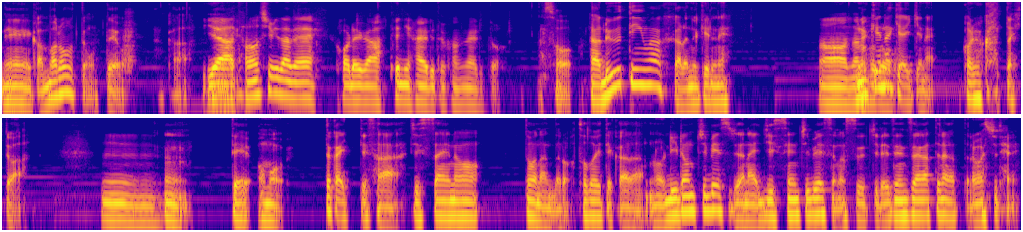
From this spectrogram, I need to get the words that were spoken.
ね頑張ろうって思ったよ。なんかいや楽しみだね。これが手に入ると考えると。そう。だからルーティンワークから抜けるね。ああ、なるほど。抜けなきゃいけない。これを買った人は。うんうん。うん。って思う。とか言ってさ実際のどうなんだろう。届いてからの理論値ベースじゃない実践値ベースの数値で全然上がってなかったらマジで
